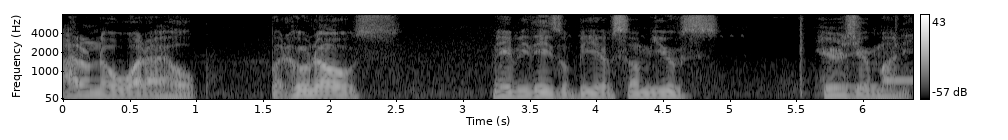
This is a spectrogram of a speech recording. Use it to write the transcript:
I don't know what I hope. But who knows? Maybe these will be of some use. Here's your money.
